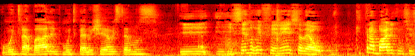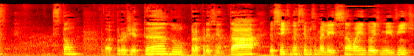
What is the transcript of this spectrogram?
Com muito trabalho, com muito pé no chão, estamos... E, é. e sendo referência, Léo, que trabalho que vocês estão projetando para apresentar? Eu sei que nós temos uma eleição aí em 2020.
